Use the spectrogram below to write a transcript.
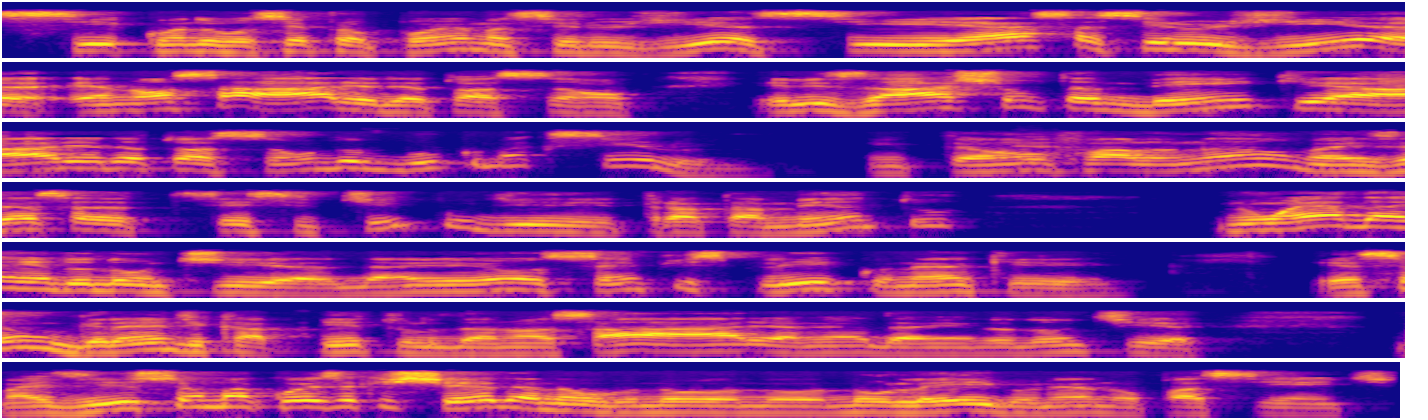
se quando você propõe uma cirurgia, se essa cirurgia é nossa área de atuação. Eles acham também que é a área de atuação do bucomaxilo. Então é. falam, não, mas essa, esse tipo de tratamento não é da endodontia. Daí eu sempre explico, né, que esse é um grande capítulo da nossa área, né, da endodontia. Mas isso é uma coisa que chega no, no, no, no leigo, né, no paciente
